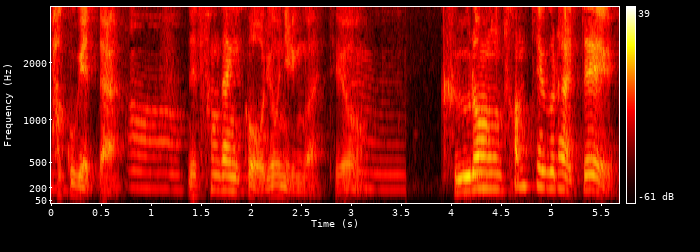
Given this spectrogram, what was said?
바꾸겠다. 어, 근데 상당히 그 어려운 일인 것 같아요. 그런 선택을 할 때,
